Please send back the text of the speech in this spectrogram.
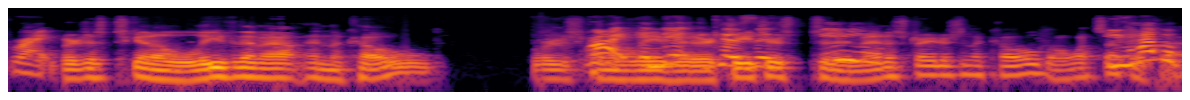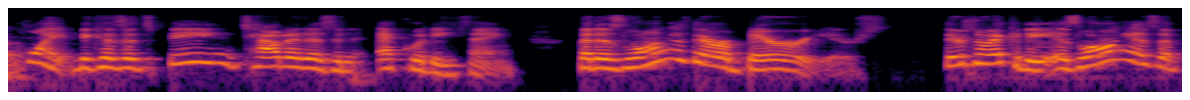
Right. We're just going to leave them out in the cold. We're just going right. to leave it, their teachers and administrators in the cold. Or what's you have a that? point because it's being touted as an equity thing. But as long as there are barriers, there's no equity. As long as a,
